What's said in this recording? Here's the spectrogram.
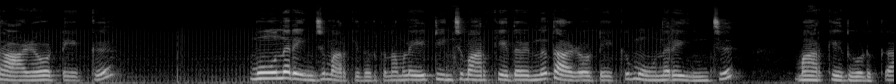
താഴോട്ടേക്ക് മൂന്നര ഇഞ്ച് മാർക്ക് ചെയ്ത് കൊടുക്കുക. നമ്മൾ എയ്റ്റ് ഇഞ്ച് മാർക്ക് ചെയ്തതിന് താഴോട്ടേക്ക് മൂന്നര ഇഞ്ച് മാർക്ക് ചെയ്ത് കൊടുക്കുക.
